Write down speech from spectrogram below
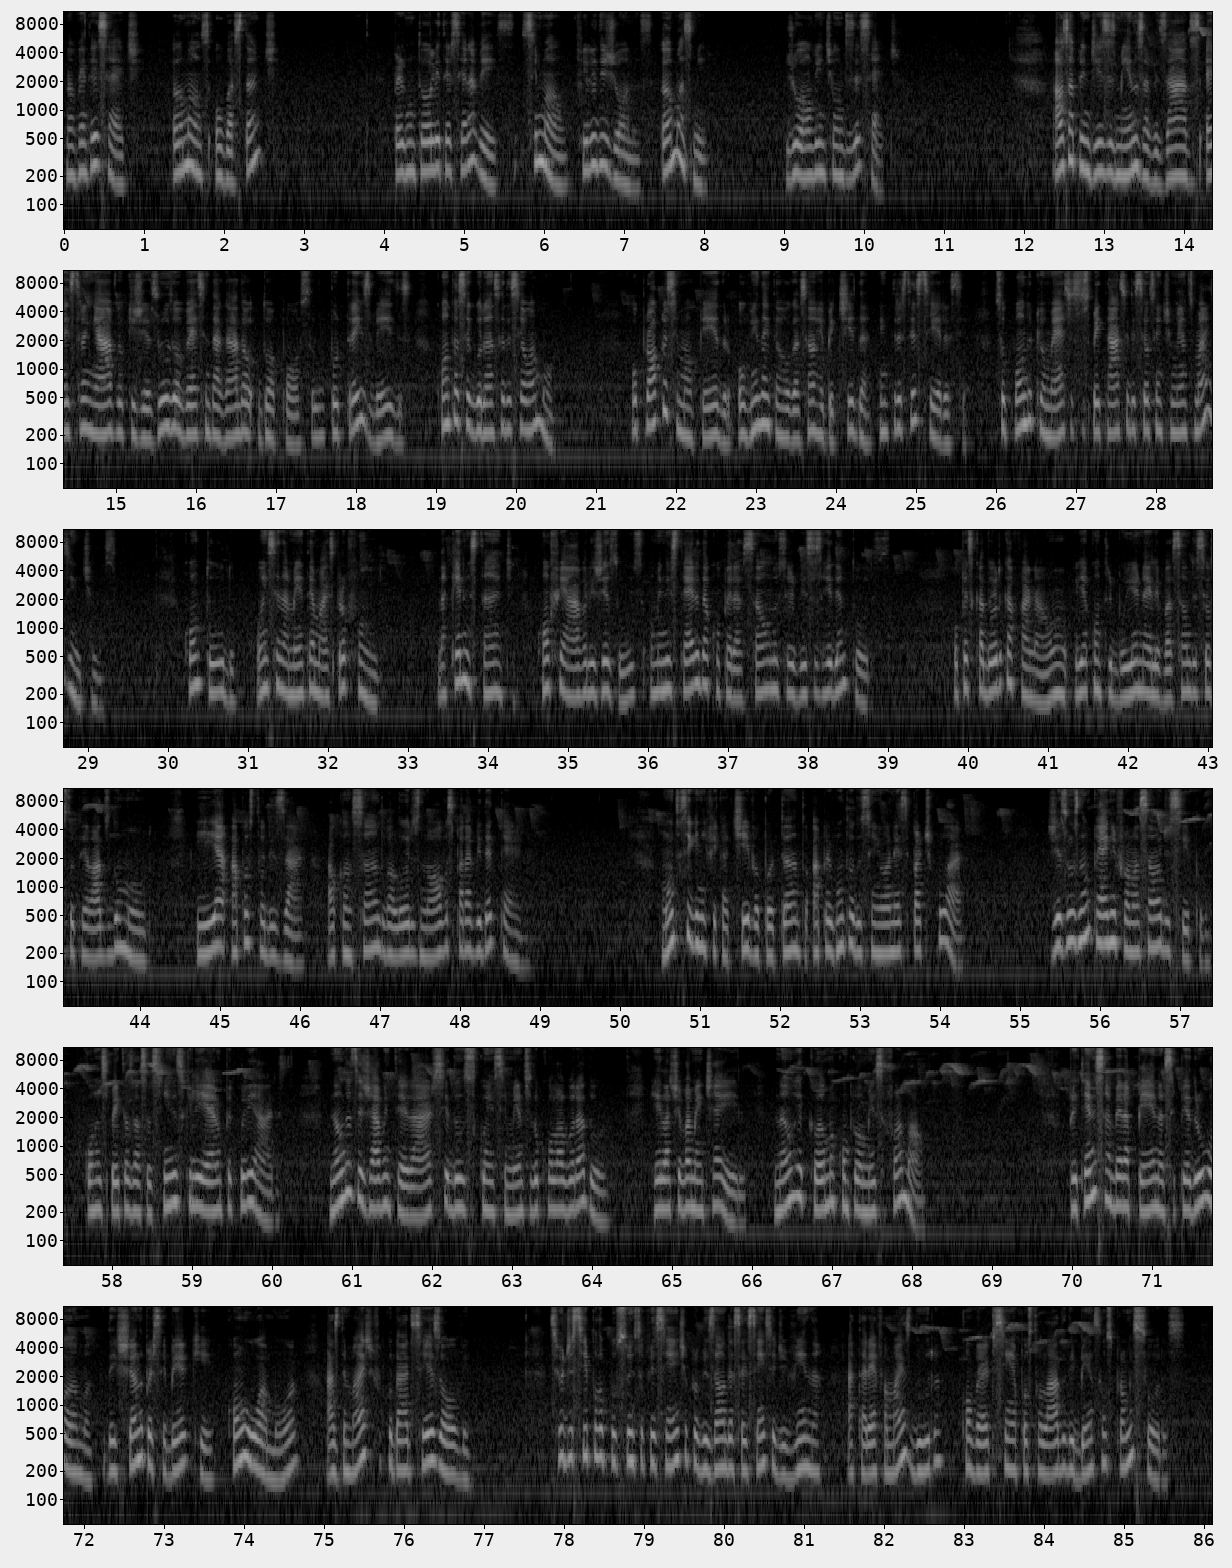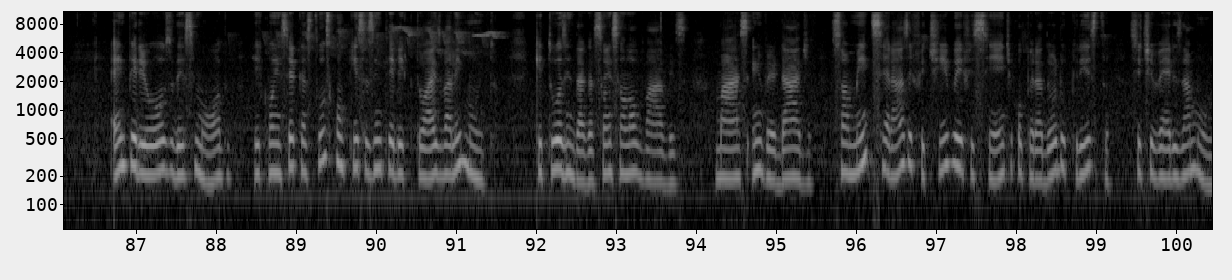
97. Amas o bastante? Perguntou-lhe terceira vez: Simão, filho de Jonas, amas-me? João 21, 17. Aos aprendizes menos avisados, é estranhável que Jesus houvesse indagado do apóstolo por três vezes quanto à segurança de seu amor. O próprio Simão Pedro, ouvindo a interrogação repetida, entristecera-se, supondo que o mestre suspeitasse de seus sentimentos mais íntimos. Contudo, o ensinamento é mais profundo. Naquele instante, confiava-lhe Jesus o ministério da cooperação nos serviços redentores. O pescador de Cafarnaum ia contribuir na elevação de seus tutelados do mundo e ia apostolizar, alcançando valores novos para a vida eterna. Muito significativa, portanto, a pergunta do Senhor nesse particular. Jesus não pede informação ao discípulo com respeito aos assassinos que lhe eram peculiares. Não desejava inteirar-se dos conhecimentos do colaborador relativamente a ele. Não reclama compromisso formal. Pretende saber apenas se Pedro o ama, deixando perceber que, com o amor, as demais dificuldades se resolvem. Se o discípulo possui suficiente provisão dessa essência divina, a tarefa mais dura converte-se em apostolado de bênçãos promissoras. É imperioso, desse modo, reconhecer que as tuas conquistas intelectuais valem muito, que tuas indagações são louváveis, mas, em verdade, somente serás efetivo e eficiente cooperador do Cristo se tiveres amor.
